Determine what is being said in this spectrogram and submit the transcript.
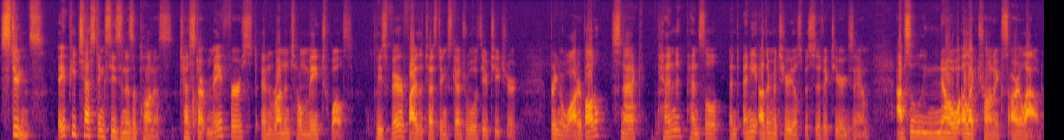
Students, AP testing season is upon us. Tests start May 1st and run until May 12th. Please verify the testing schedule with your teacher. Bring a water bottle, snack, pen, pencil, and any other material specific to your exam. Absolutely no electronics are allowed.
